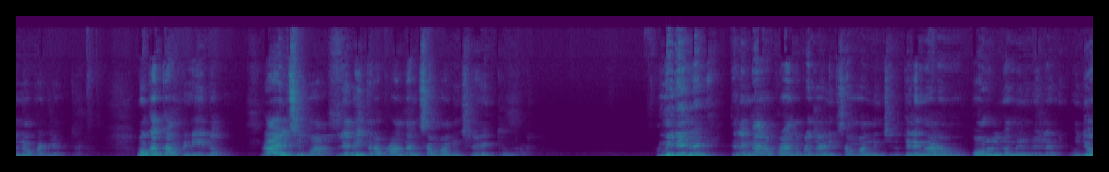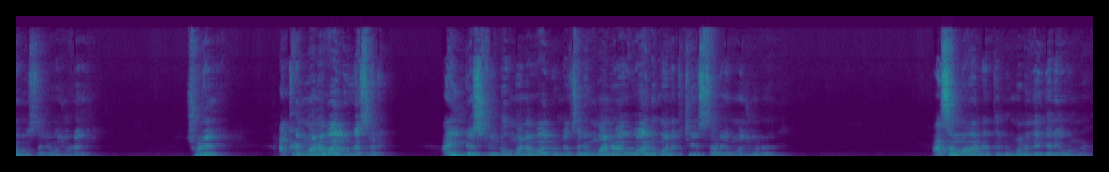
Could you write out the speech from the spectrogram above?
నేను ఒకటి చెప్తాను. ఒక కంపెనీలో రాయలసీమ లేదా ఇతర ప్రాంతానికి సంబంధించిన వ్యక్తి ఉన్నారు. మీరు వెళ్ళండి. తెలంగాణ ప్రాంత ప్రజానికి సంబంధించిన తెలంగాణ పౌరులుగా మీరు వెళ్ళండి. ఉద్యోగం ఇస్తారేమో చూడండి. చూడండి. అక్కడ మన వాళ్ళు ఉన్నా సరే ఆ ఇండస్ట్రీలో మన వాళ్ళు ఉన్నా సరే మన వాడు మనకు చేస్తాడేమో చూడండి. అసమానతలు మన దగ్గరే ఉన్నాయి.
